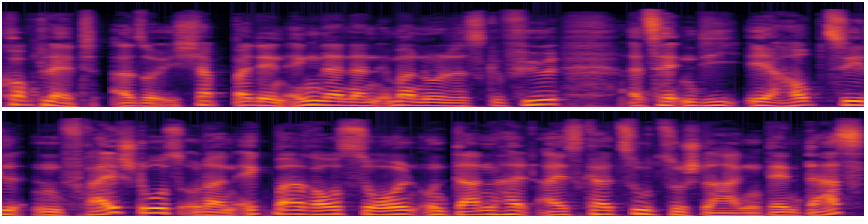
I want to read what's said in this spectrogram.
komplett. Also ich habe bei den Engländern immer nur das Gefühl, als hätten die ihr Hauptziel, einen Freistoß oder einen Eckball rauszuholen und dann halt eiskalt zuzuschlagen. Denn das,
